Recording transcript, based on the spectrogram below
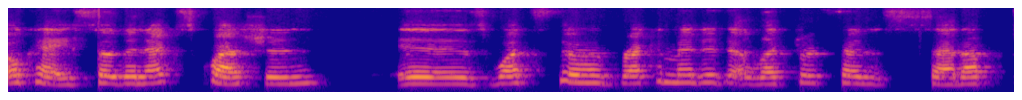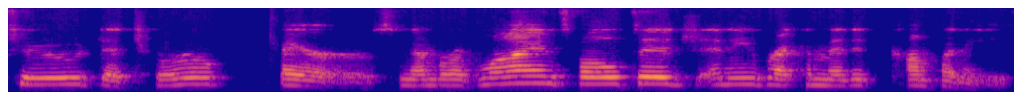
Okay, so the next question is what's the recommended electric fence setup to deter bears? Number of lines, voltage, any recommended companies?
